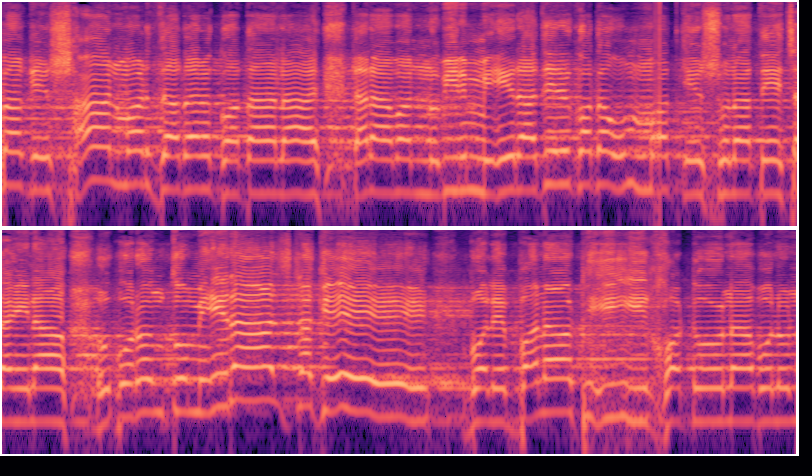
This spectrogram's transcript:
পাকের শান মর্যাদার কথা নাই। তারা আমার নবীর মেয়েরাজের কথা উম্মতকে শোনাতে চাই না। উপরন্তু মেয়েরাজটাকে বলে বানাটি ঘটনা বলুন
